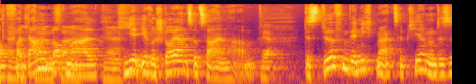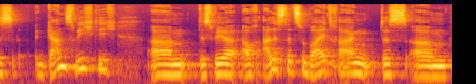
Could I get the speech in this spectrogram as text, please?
auch Keine verdammt nochmal. Ja. hier ihre Steuern zu zahlen haben. Ja. Das dürfen wir nicht mehr akzeptieren und es ist ganz wichtig, ähm, dass wir auch alles dazu beitragen, dass ähm,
